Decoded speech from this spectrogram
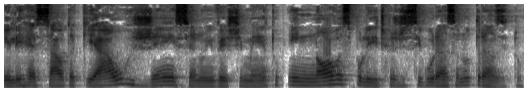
Ele ressalta que há urgência no investimento em novas políticas de segurança no trânsito.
